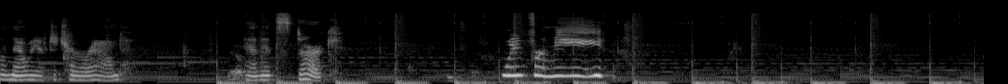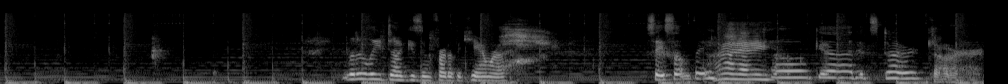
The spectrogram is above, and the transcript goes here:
Well, now we have to turn around, Yep. and it's dark. Wait for me. Literally, Doug is in front of the camera. Say something. Hi. Oh God, it's dark. Dark.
